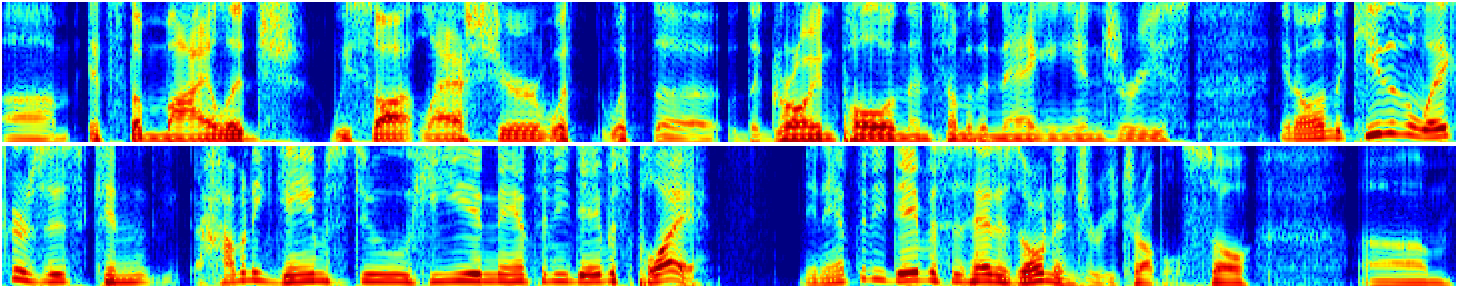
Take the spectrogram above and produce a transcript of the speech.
Um, it's the mileage. We saw it last year with with the the groin pull and then some of the nagging injuries. You know, and the key to the Lakers is can how many games do he and Anthony Davis play? I mean, Anthony Davis has had his own injury troubles, so um,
